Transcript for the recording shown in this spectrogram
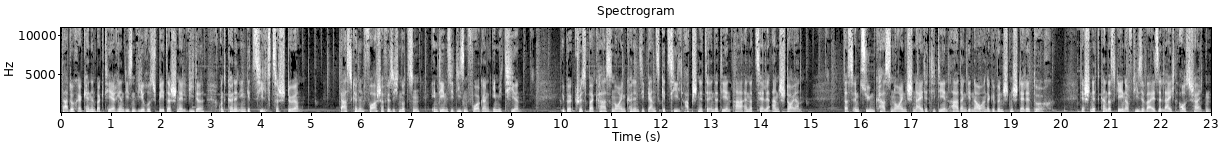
Dadurch erkennen Bakterien diesen Virus später schnell wieder und können ihn gezielt zerstören. Das können Forscher für sich nutzen, indem sie diesen Vorgang imitieren. Über CRISPR-Cas9 können sie ganz gezielt Abschnitte in der DNA einer Zelle ansteuern. Das Enzym Cas9 schneidet die DNA dann genau an der gewünschten Stelle durch. Der Schnitt kann das Gen auf diese Weise leicht ausschalten.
